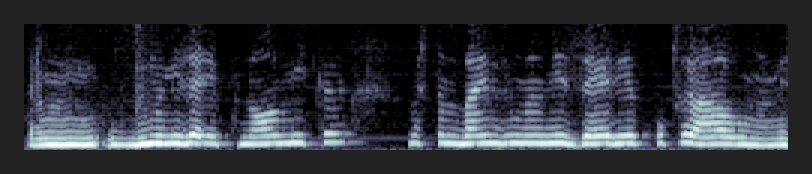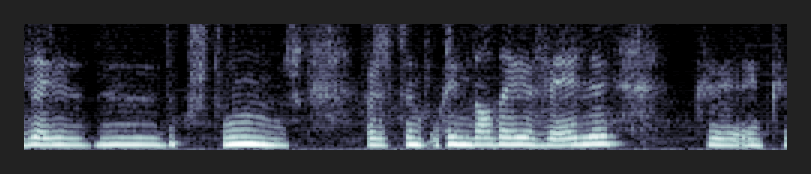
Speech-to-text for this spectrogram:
Era de uma miséria económica, mas também de uma miséria cultural, uma miséria de, de costumes. Por exemplo, o crime da aldeia velha, que, em que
